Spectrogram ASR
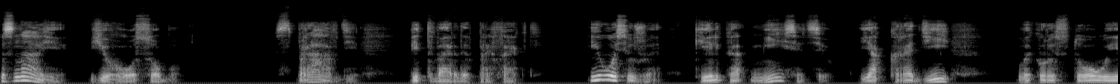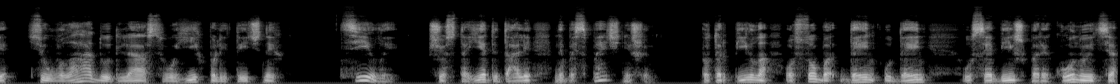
знає його особу. Справді, підтвердив префект, і ось уже кілька місяців, як крадій використовує цю владу для своїх політичних цілей, що стає дедалі небезпечнішим. Потерпіла особа день у день усе більш переконується,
